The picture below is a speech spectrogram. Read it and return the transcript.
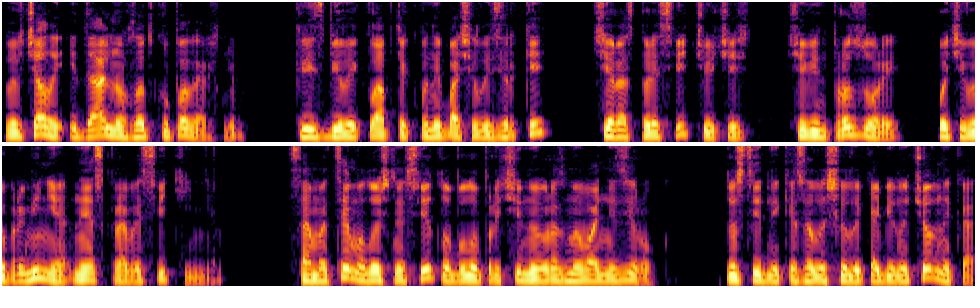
вивчали ідеально гладку поверхню. Крізь білий клаптик вони бачили зірки, ще раз пересвідчуючись, що він прозорий, хоч і випромінює неяскраве світіння. Саме це молочне світло було причиною розмивання зірок. Дослідники залишили кабіну човника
